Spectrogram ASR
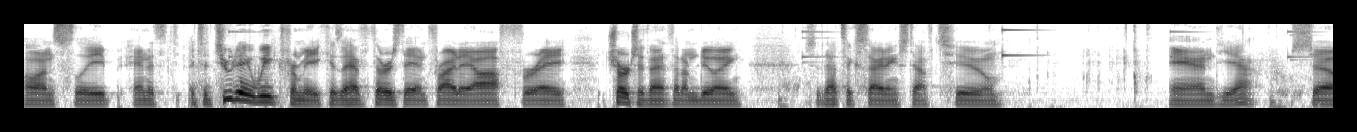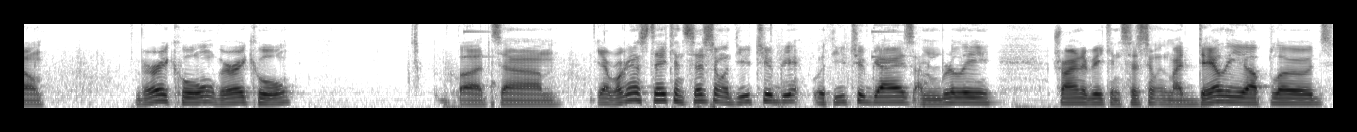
on sleep, and it's it's a two day week for me because I have Thursday and Friday off for a church event that I'm doing, so that's exciting stuff too. And yeah, so very cool, very cool. But um, yeah, we're gonna stay consistent with YouTube with YouTube guys. I'm really trying to be consistent with my daily uploads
